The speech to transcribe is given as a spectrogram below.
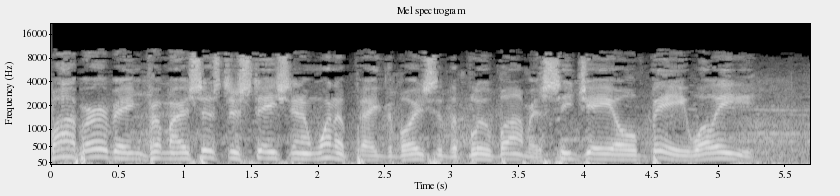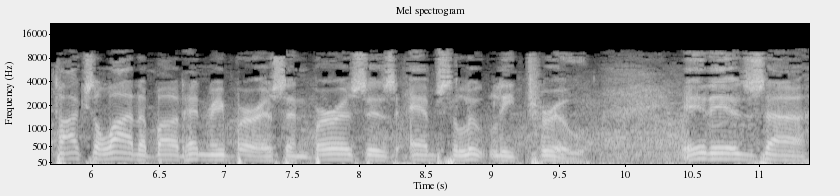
Bob Irving from our sister station in Winnipeg, the voice of the Blue Bombers, CJOB. Well, he talks a lot about Henry Burris, and Burris is absolutely true. It is. Uh,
